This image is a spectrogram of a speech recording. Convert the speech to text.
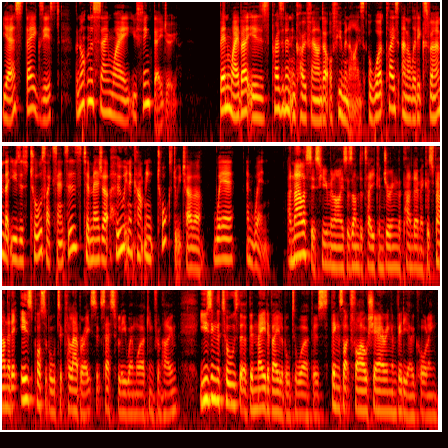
Yes, they exist, but not in the same way you think they do. Ben Waber is president and co founder of Humanyze, a workplace analytics firm that uses tools like sensors to measure who in a company talks to each other, where, and when. Analysis Humanyze has undertaken during the pandemic has found that it is possible to collaborate successfully when working from home, using the tools that have been made available to workers, things like file sharing and video calling.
